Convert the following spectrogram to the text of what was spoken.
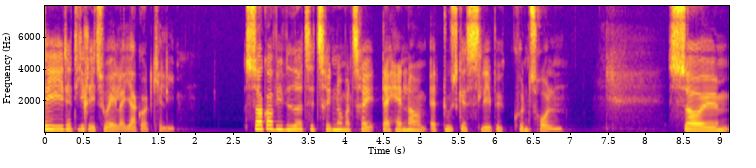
det er et af de ritualer, jeg godt kan lide. Så går vi videre til trin nummer tre, der handler om, at du skal slippe kontrollen. Så øh,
